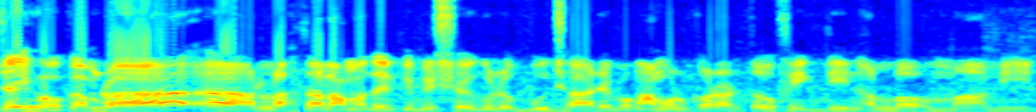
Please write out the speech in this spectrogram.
যাই হোক, আমরা আল্লাহ তালা আমাদেরকে বিষয়গুলো বুঝার এবং আমল করার তৌফিক দিন। আল্লাহ আমিন।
